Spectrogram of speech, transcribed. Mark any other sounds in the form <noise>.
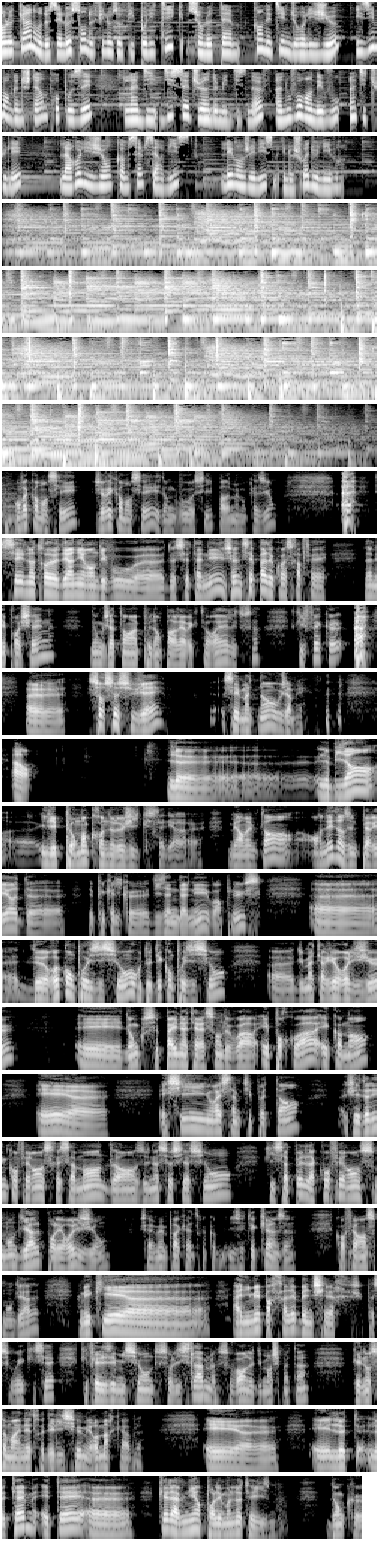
Dans le cadre de ses leçons de philosophie politique sur le thème Qu'en est-il du religieux? Izzy Morgenstern proposait lundi 17 juin 2019 un nouveau rendez-vous intitulé La religion comme self-service, l'évangélisme et le choix du livre. Commencer, je vais commencer, et donc vous aussi par la même occasion. <coughs> C'est notre dernier rendez-vous euh, de cette année. Je ne sais pas de quoi sera fait l'année prochaine, donc j'attends un peu d'en parler avec Torel et tout ça. Ce qui fait que <coughs> euh, sur ce sujet, c'est maintenant ou jamais. <laughs> Alors, le, le bilan, euh, il est purement chronologique, c'est-à-dire mais en même temps, on est dans une période, euh, depuis quelques dizaines d'années, voire plus, euh, de recomposition ou de décomposition euh, du matériau religieux. Et donc, ce n'est pas inintéressant de voir et pourquoi et comment. Et, et s'il nous reste un petit peu de temps, j'ai donné une conférence récemment dans une association qui s'appelle la Conférence mondiale pour les religions je savais même pas qu'un truc comme. Ils étaient 15, hein, conférence mondiale, mais qui est euh, animé par Khaled Bencher. Je ne sais pas si vous voyez qui c'est, qui fait les émissions sur l'islam, souvent le dimanche matin, qui est non seulement un être délicieux, mais remarquable. Et, euh, et le, le, thème était euh, Quel avenir pour les monothéismes Donc,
